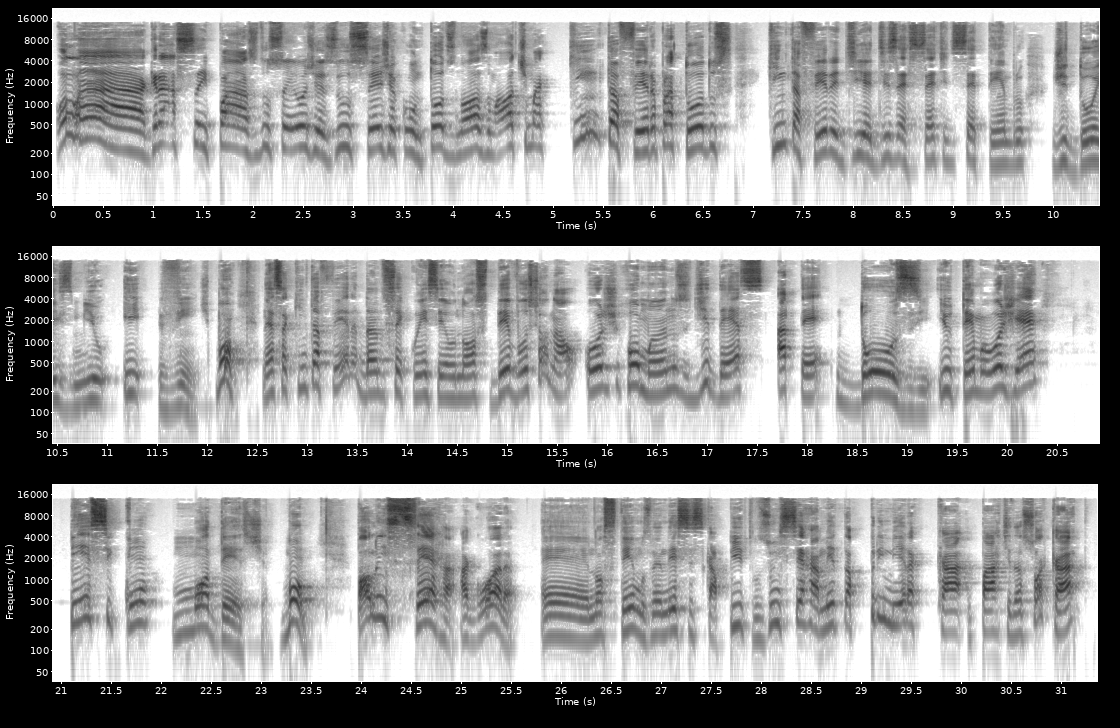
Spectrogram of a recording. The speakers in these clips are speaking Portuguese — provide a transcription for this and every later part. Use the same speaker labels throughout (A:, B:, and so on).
A: Olá, graça e paz do Senhor Jesus seja com todos nós. Uma ótima quinta-feira para todos. Quinta-feira, dia 17 de setembro de 2020. Bom, nessa quinta-feira, dando sequência ao nosso devocional, hoje Romanos de 10 até 12. E o tema hoje é Pense com modéstia. Bom, Paulo encerra agora é, nós temos né, nesses capítulos o encerramento da primeira parte da sua carta,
